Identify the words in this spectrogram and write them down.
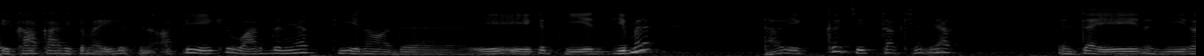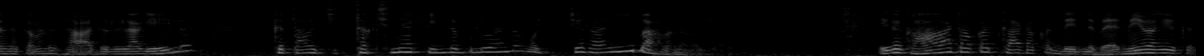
ඒකාකාරීකම ඇවිල්ලා තියෙනවා. අපි ඒකේ වර්ධනයක් තියනවාද? ඒ ඒක තියෙද්දිම තව එක චිත්තක්ෂණයක් එතන ඒන නීරසකමට සාදර වෙලා ගිහිල්ලා එක තව චිත්තක්ෂණයක් ඉන්න පුළුවන් නම් ඔච්චරයි භාවනාව කියන්නේ. ඒක කාටවත් කාටවත් දෙන්න බෑ. මේ වගේ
